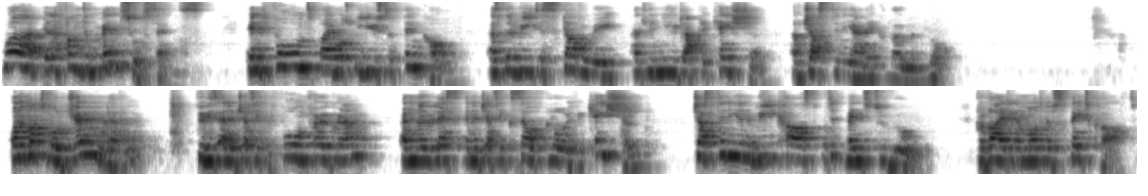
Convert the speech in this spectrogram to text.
were, in a fundamental sense, informed by what we used to think of as the rediscovery and renewed application of Justinianic Roman law. On a much more general level, through his energetic reform program and no less energetic self glorification, Justinian recast what it meant to rule, providing a model of statecraft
